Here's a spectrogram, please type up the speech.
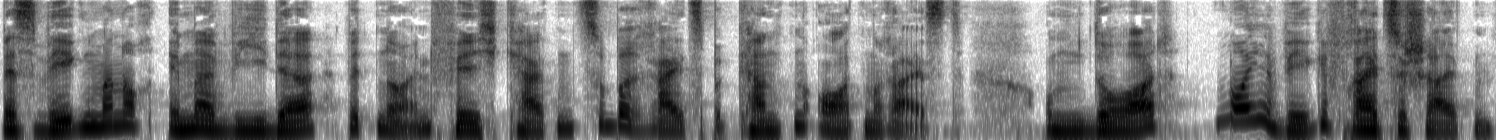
weswegen man auch immer wieder mit neuen Fähigkeiten zu bereits bekannten Orten reist, um dort neue Wege freizuschalten.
